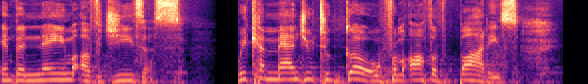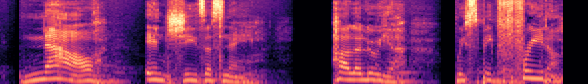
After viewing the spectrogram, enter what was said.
in the name of Jesus. We command you to go from off of bodies now in Jesus' name. Hallelujah. We speak freedom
